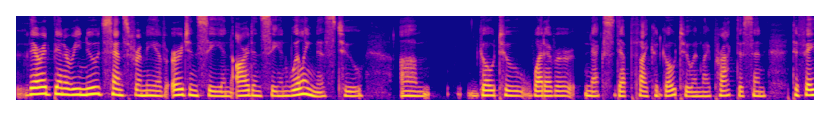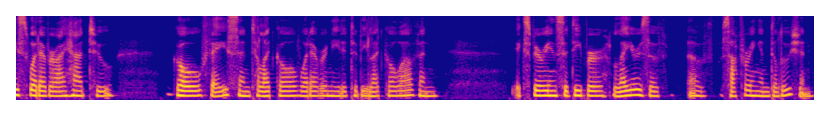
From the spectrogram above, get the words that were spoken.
there had been a renewed sense for me of urgency and ardency and willingness to um, go to whatever next depth I could go to in my practice and to face whatever I had to go face and to let go of whatever needed to be let go of and experience the deeper layers of of suffering and delusion.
